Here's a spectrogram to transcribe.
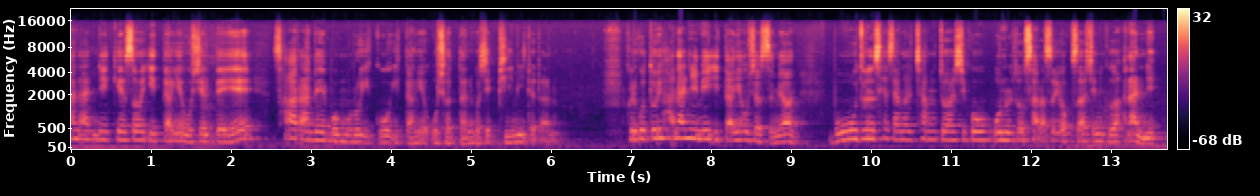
하나님께서 이 땅에 오실 때에 사람의 몸으로 입고 이 땅에 오셨다는 것이 비밀이라는 그리고 또 하나님이 이 땅에 오셨으면 모든 세상을 창조하시고 오늘도 살아서 역사하시는 그 하나님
